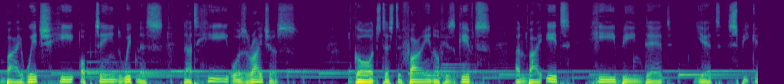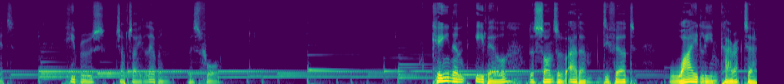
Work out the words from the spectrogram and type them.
by which he obtained witness that he was righteous, God testifying of his gifts, and by it he being dead yet speaketh. Hebrews chapter 11, verse 4. Cain and Abel, the sons of Adam, differed widely in character.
